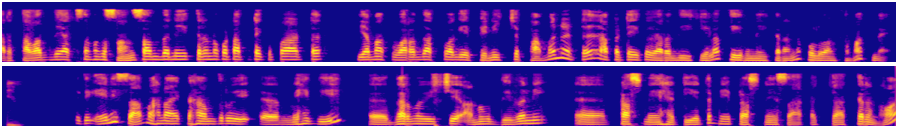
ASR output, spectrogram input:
අර තවත් දෙයක් සමග සංසන්දනය කරනකොට අපිට එකපාරට යමක් වරදක් වගේ පෙනිච්ච පමණට අපිට ඒක වැරදි කියලා තීරණය කරන්න පුළුවන් කමක් නැහැ. ඉතින් ඒ නිසා මහානායක හඳුරුවේ මෙහිදී ධර්ම විචය 92 වෙනි ප්‍රශ්නයේ හැටියට මේ ප්‍රශ්නය සාකච්ඡා කරනවා.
